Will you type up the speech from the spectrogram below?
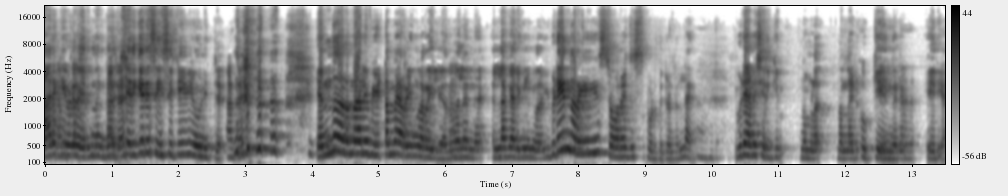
ആരൊക്കെ ഇവിടെ വരുന്നുണ്ട്? ശരിക്കും ഒരു C C T V unit. എന്ന് നടന്നാലും വീട്ടമ്മ അറിയുന്ന അറിയില്ലേ അതുപോലെ തന്നെ എല്ലാ കാര്യങ്ങളും. ഇവിടെയും നിറയെ സ്റ്റോറേജസ് കൊടുത്തിട്ടുണ്ട് അല്ലേ? ഇവിടെയാണ് ശരിക്കും നമ്മൾ നന്നായിട്ട് കുക്ക് ചെയ്യുന്ന ഒരു ഏരിയ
